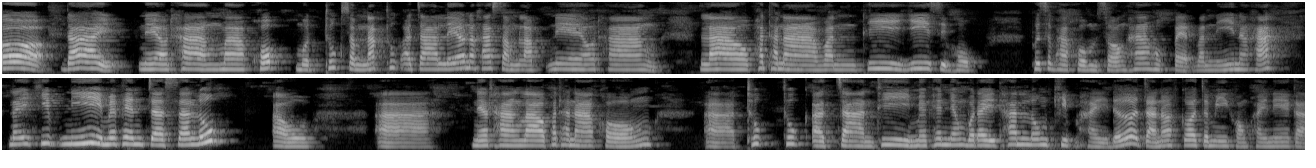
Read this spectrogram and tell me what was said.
ก็ได้แนวทางมาครบหมดทุกสำนักทุกอาจารย์แล้วนะคะสำหรับแนวทางลาวพัฒนาวันที่ 26 พฤษภาคม 2568 วันนี้นะคะ ในคลิปนี้แม่เพนจะสรุปเอาอาแนวทางลาวพัฒนาของอาทุกทุกอาจารย์ที่แม่เพนยังบ่ได้ท่านลงคลิปให้เด้อจ้ะเนาะก็จะมีของภายในกะ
